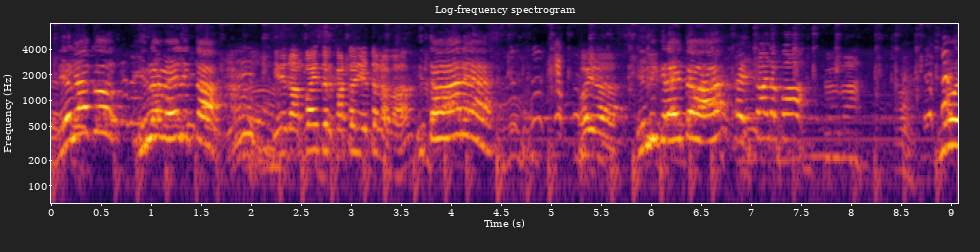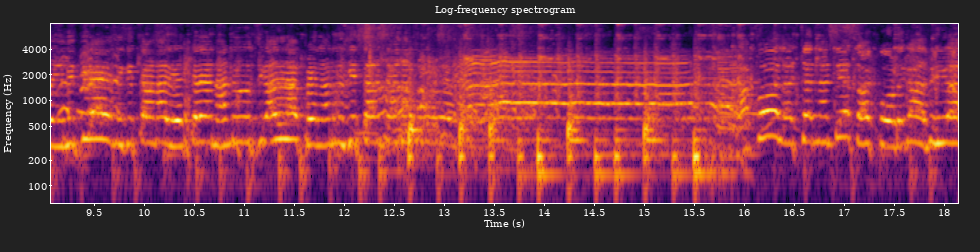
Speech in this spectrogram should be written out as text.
నెలకు ఇరవై వేలు ఇస్తా. నేను కట్ట చేస్తానవా ఇస్తావానే ఇల్లుకి రైతావా? నువ్వు ఇల్లుకి ఇల్లుకి ఇస్తానా ఎక్కడే నన్ను చూసి కాదు నా పిల్లలు చూసి తక్కువ లచ్చన్నంటే తక్కువడు కాదుగా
